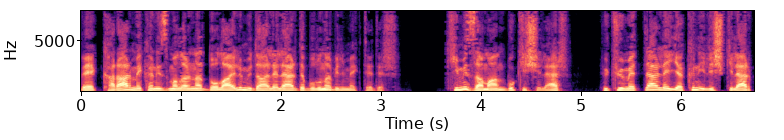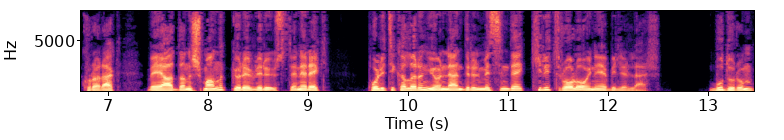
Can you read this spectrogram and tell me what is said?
ve karar mekanizmalarına dolaylı müdahalelerde bulunabilmektedir. Kimi zaman bu kişiler, hükümetlerle yakın ilişkiler kurarak veya danışmanlık görevleri üstlenerek, politikaların yönlendirilmesinde kilit rol oynayabilirler. Bu durum,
